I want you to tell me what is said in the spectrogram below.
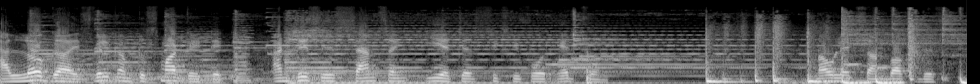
Hello guys, welcome to Smart Guy Tech and this is Samsung EHS64 headphone. Now let's unbox this.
